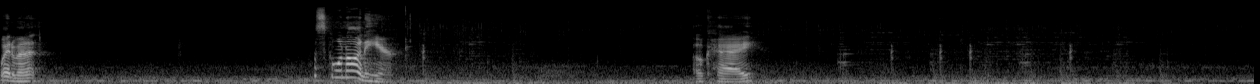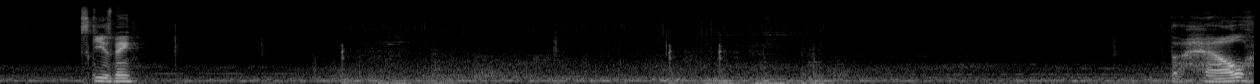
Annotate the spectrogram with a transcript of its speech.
Wait a minute. What's going on here? Okay. Excuse me. The hell?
